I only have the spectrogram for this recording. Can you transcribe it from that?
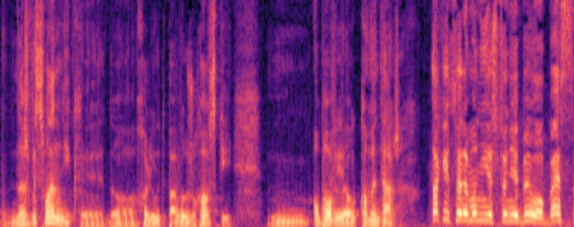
Nasz wysłannik do Hollywood, Paweł Żuchowski, mm, opowie o komentarzach. Takiej ceremonii jeszcze nie było. Bez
